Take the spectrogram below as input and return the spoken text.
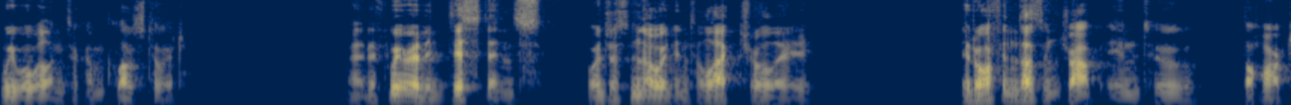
we were willing to come close to it. Right? If we're at a distance or just know it intellectually, it often doesn't drop into the heart.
